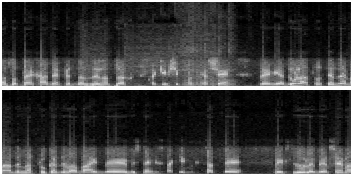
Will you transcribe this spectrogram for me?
לעשות את ה-1-0 הזה, לנצח משחקים שקצת קשה, והם ידעו לעשות את זה, ואז הם נפלו כזה בבית ב- בשני משחקים, קצת, אה, והפסידו לבאר שבע,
